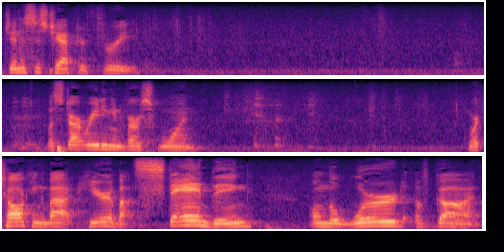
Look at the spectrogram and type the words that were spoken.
Genesis chapter 3. Let's start reading in verse 1. We're talking about here about standing on the Word of God.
